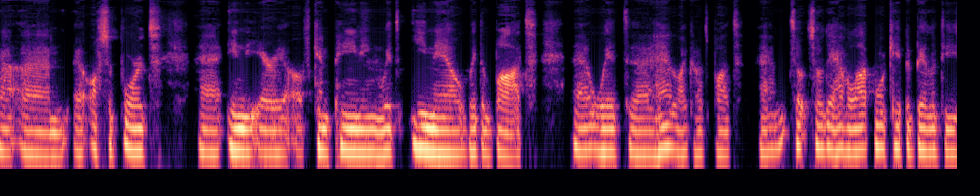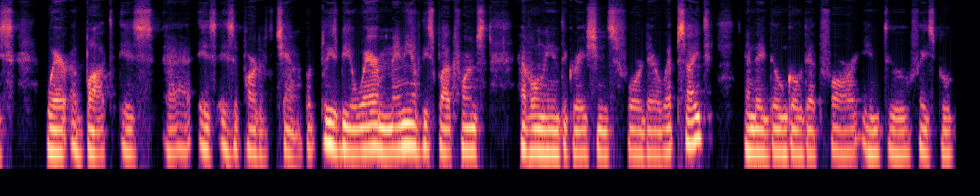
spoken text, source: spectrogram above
uh, um, of support uh, in the area of campaigning with email, with a bot, uh, with uh, like HubSpot. Um, so, so they have a lot more capabilities where a bot is uh, is is a part of the channel. But please be aware, many of these platforms have only integrations for their website, and they don't go that far into Facebook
